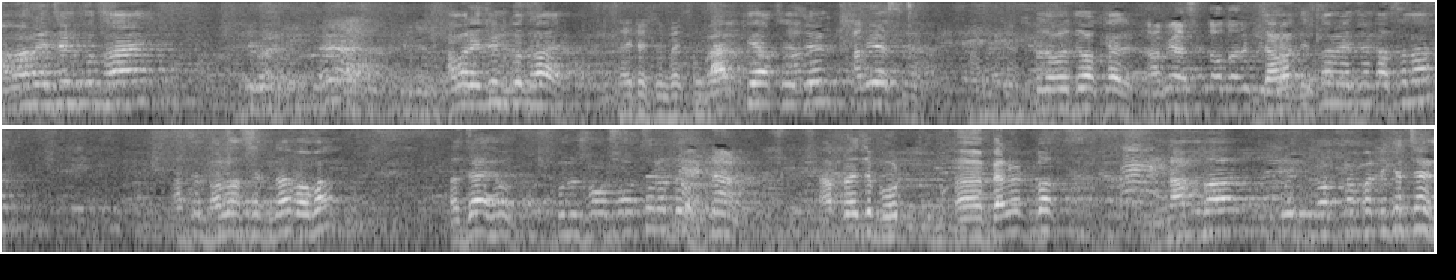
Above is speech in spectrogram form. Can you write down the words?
আমার এজেন্ট কোথায়? আমার এজেন্ট কোথায় আর কে আছে এজেন্ট? আমি আছি। আমি আছি জামাত ইসলাম এজেন্ট আছে না? আচ্ছা ভালো আছেন না বাবা? যাই হোক কোনো সমস্যা হচ্ছে না তো? আপনার যে ভোট ব্যালট বক্স নাম্বার ওই ব্লক নাম্বার লিখেছেন?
